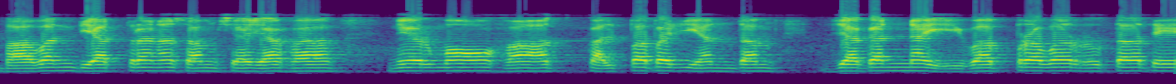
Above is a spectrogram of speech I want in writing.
भवन्त्यत्र न संशयः। निर्मोहात् कल्पपर्यन्तं जगन्नैव प्रवर्तते।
